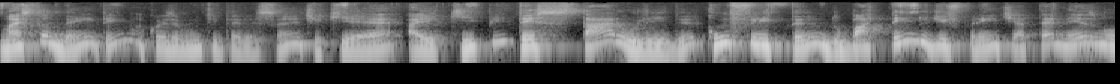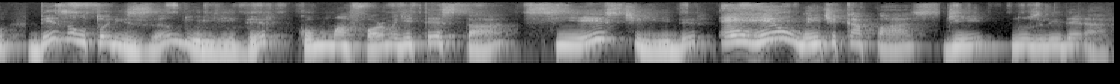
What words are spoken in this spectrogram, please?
Mas também tem uma coisa muito interessante que é a equipe testar o líder, conflitando, batendo de frente, até mesmo desautorizando o líder, como uma forma de testar se este líder é realmente capaz de nos liderar.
